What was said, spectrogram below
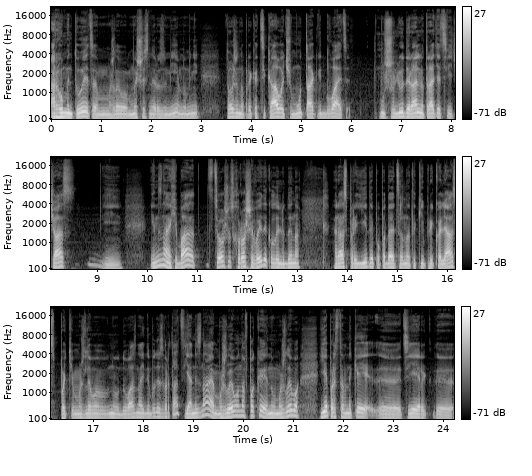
аргументує це, можливо, ми щось не розуміємо. Ну, мені теж, наприклад, цікаво, чому так відбувається. Тому що люди реально тратять свій час і, і не знаю, хіба з цього щось хороше вийде, коли людина раз приїде, попадається на такий приколяс, потім, можливо, ну, до вас навіть не буде звертатися. Я не знаю, можливо, навпаки. Ну, можливо, є представники е, цієї е,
